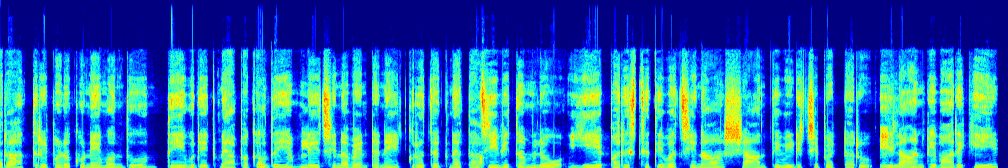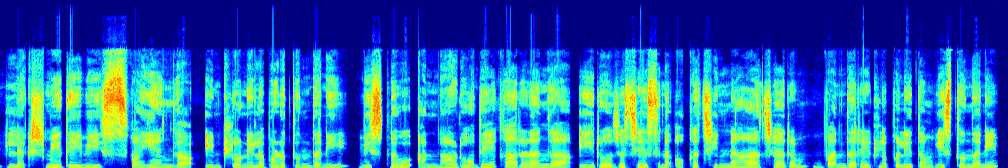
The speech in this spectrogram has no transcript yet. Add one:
రాత్రి పడుకునే ముందు దేవుని జ్ఞాపకం ఉదయం లేచిన వెంటనే కృతజ్ఞత. జీవితంలో ఏ పరిస్థితి వచ్చినా శాంతి విడిచిపెట్టరు. ఇలాంటి వారికి లక్ష్మీదేవి స్వయంగా ఇంట్లో నిలబడుతుందని విష్ణువు అన్నాడు. అదే కారణంగా ఈ రోజు చేసిన ఒక చిన్న ఆచారం వంద రెట్లు ఫలితం ఇస్తుందని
